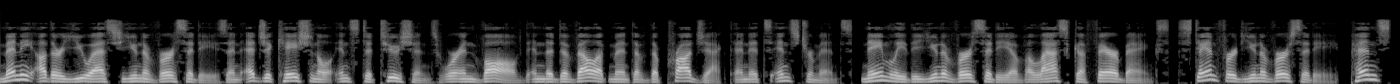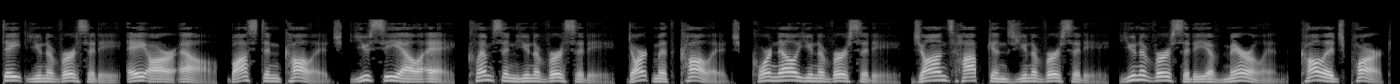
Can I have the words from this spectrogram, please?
Many other U.S. universities and educational institutions were involved in the development of the project and its instruments, namely the University of Alaska Fairbanks, Stanford University, Penn State University ARL, Boston College, UCLA, Clemson University, Dartmouth College, Cornell University, Johns Hopkins University, University of Maryland, College Park,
